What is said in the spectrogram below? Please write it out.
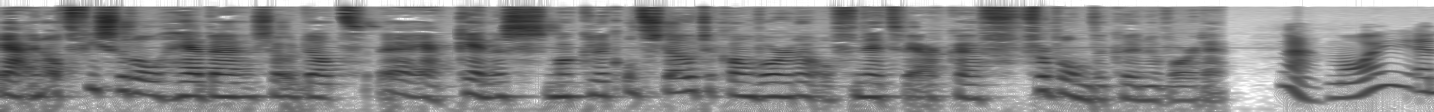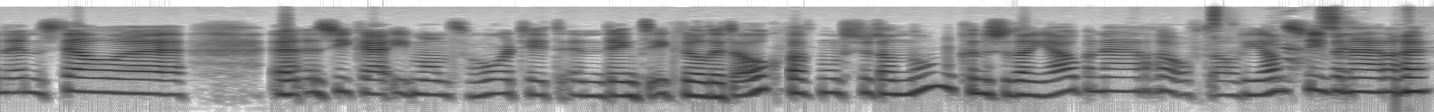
ja, een adviesrol hebben, zodat uh, ja, kennis makkelijk ontsloten kan worden of netwerken verbonden kunnen worden. Nou, mooi. En, en stel uh, een ziekenhuis iemand hoort dit en denkt ik wil dit ook. Wat moeten ze dan doen? Kunnen ze dan jou benaderen of de alliantie ja, ze, benaderen?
